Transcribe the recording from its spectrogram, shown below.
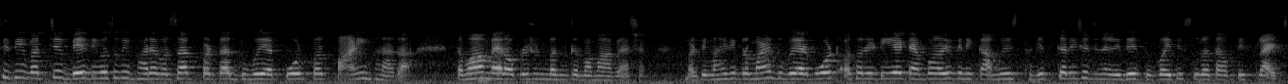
સ્થિતિ વચ્ચે બે દિવસ સુધી ભારે વરસાદ પડતા દુબઈ એરપોર્ટ પર પાણી ભરાતા તમામ એર ઓપરેશન બંધ કરવામાં આવ્યા છે. મળતી માહિતી પ્રમાણે દુબઈ એરપોર્ટ ઓથોરિટીએ ટેમ્પોરરી તેની કામગીરી સ્થગિત કરી છે, જેને લીધે દુબઈથી સુરત આવતી ફ્લાઇટ્સ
